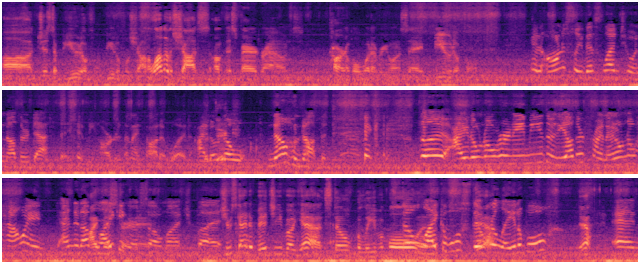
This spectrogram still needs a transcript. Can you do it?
Uh, just a beautiful, beautiful shot. A lot of the shots of this fairground, carnival, whatever you want to say, beautiful. And honestly, this led to another death that hit me harder than I thought it would. I don't dick? know. No, not the dick. The I don't know her name either. The other friend. I don't know how I ended up I liking her her, so much, but She was kind of bitchy, but yeah, it's still believable. still likable, still yeah. relatable. Yeah, and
